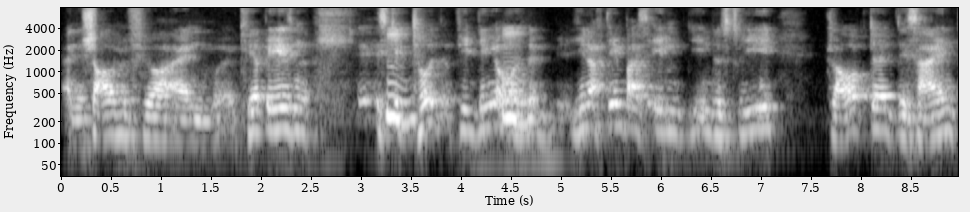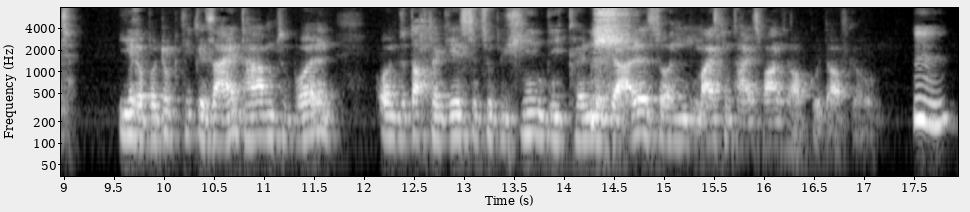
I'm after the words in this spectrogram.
eine Schaufel für einen Kehrbesen. Es mhm. gibt viele Dinge mhm. und je nachdem, was eben die Industrie glaubte, designt, ihre Produkte designt haben zu wollen, und da dachte, gehst du zu Bichinen, die können ja alles und meistenteils waren sie auch gut aufgehoben. Mhm.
